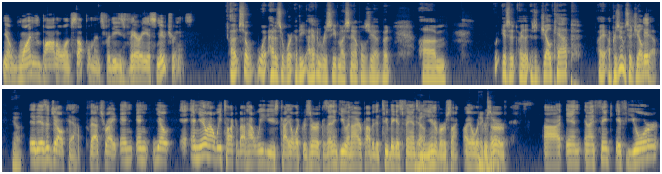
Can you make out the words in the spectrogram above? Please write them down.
you know, one bottle of supplements for these various nutrients. Uh, so what, how does it work? I haven't received my samples yet, but um, is it is it a gel cap? I, I presume it's a gel it, cap. Yeah, it is a gel cap. That's right. And and you know and you know how we talk about how we use Kyolic Reserve because I think you and I are probably the two biggest fans yeah. in the universe on Kyolic Big Reserve. Uh, and and I think if you're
